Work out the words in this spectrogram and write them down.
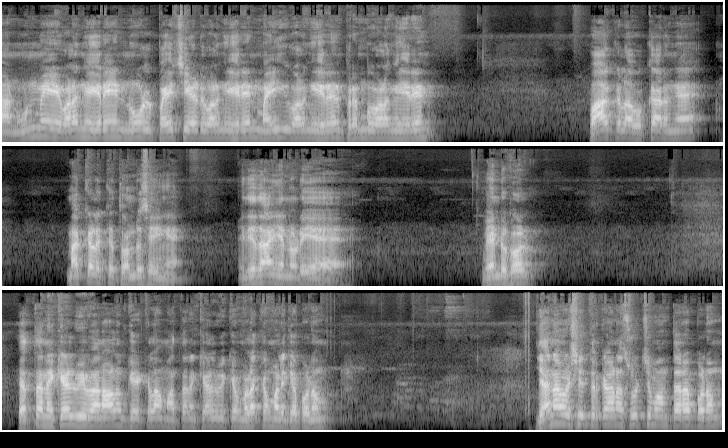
நான் உண்மையை வழங்குகிறேன் நூல் பயிற்சி ஏடு வழங்குகிறேன் மை வழங்குகிறேன் பிரம்பு வழங்குகிறேன். வாக்கில் உட்காருங்க மக்களுக்கு தொண்டு செய்யுங்க. இதுதான் என்னுடைய வேண்டுகோள். எத்தனை கேள்வி வேணாலும் கேட்கலாம் அத்தனை கேள்விக்கும் விளக்கம் அளிக்கப்படும். ஜன சூட்சமம் தரப்படும்.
